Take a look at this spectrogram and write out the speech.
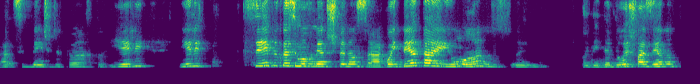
acidente de trânsito e ele e ele sempre com esse movimento de esperançar, com 81 anos, 82, fazendo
